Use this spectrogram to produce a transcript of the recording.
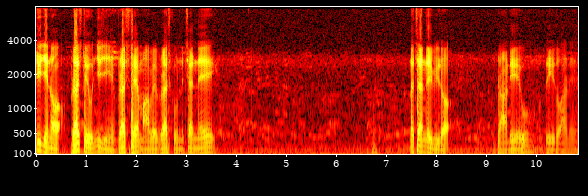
ညှိကျင်တော့ brush တွေကိုညှိကျင်ရင် brush ထဲမှာပဲ brush ကိုနှစ်ချက်နှိပ်နှစ်ချက်နှိပ်ပြီးတော့ဒါလေးကိုသေးသွားတယ်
